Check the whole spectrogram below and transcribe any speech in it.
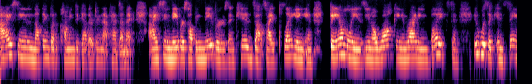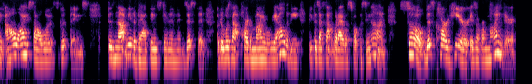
I seen nothing but coming together during that pandemic. I seen neighbors helping neighbors and kids outside playing and families, you know, walking and riding bikes. And it was like insane. All I saw was good things. Does not mean the bad things didn't existed, but it was not part of my reality because that's not what I was focusing on. So this card here is a reminder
